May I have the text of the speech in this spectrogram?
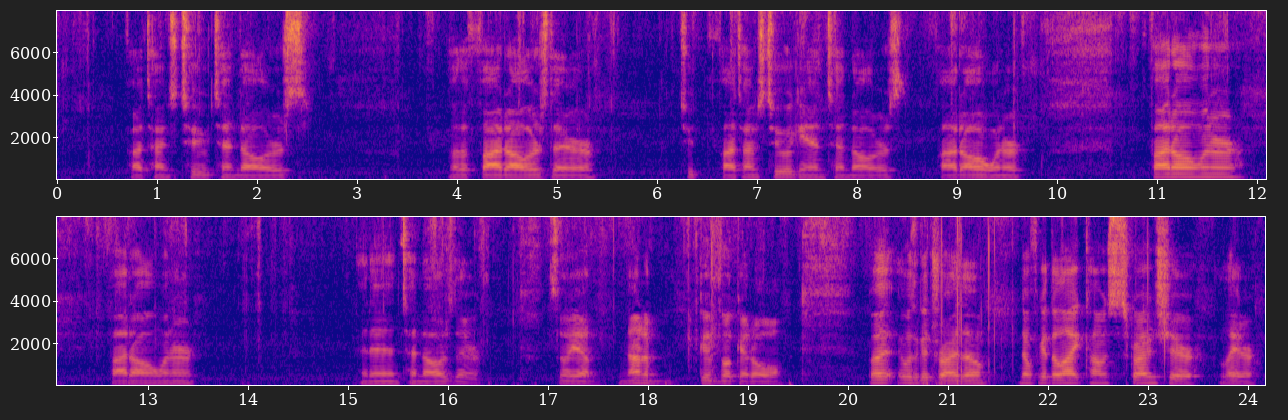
Five times two, $10. Another $5 there. Two, five times two again, $10. $5 winner. $5 winner. $5 winner. And then $10 there. So yeah, not a good book at all. But it was a good try though. Don't forget to like, comment, subscribe, and share. Later.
